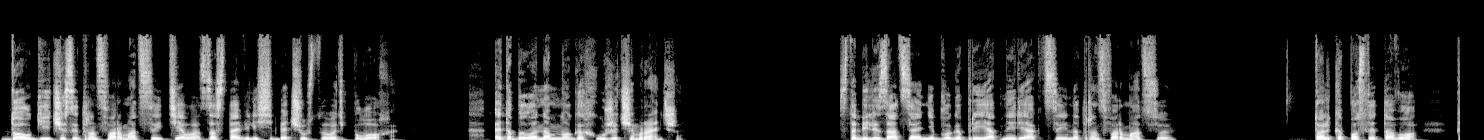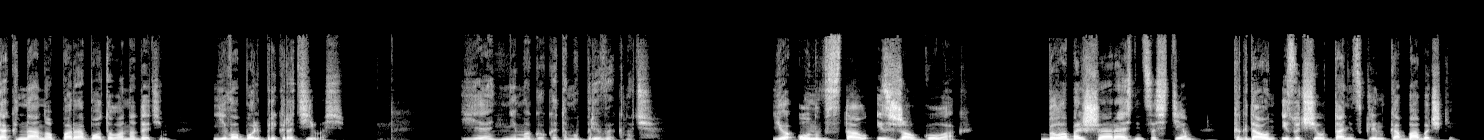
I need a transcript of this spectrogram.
Долгие часы трансформации тела заставили себя чувствовать плохо. Это было намного хуже, чем раньше. Стабилизация неблагоприятной реакции на трансформацию. Только после того, как Нано поработала над этим, его боль прекратилась. Я не могу к этому привыкнуть. Йоун встал и сжал кулак. Была большая разница с тем, когда он изучил танец клинка бабочки.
